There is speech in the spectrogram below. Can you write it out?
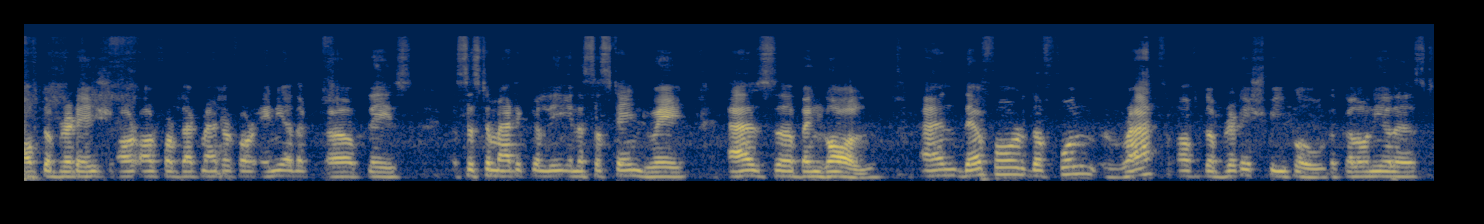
of the British or, or for that matter, for any other uh, place systematically in a sustained way as uh, Bengal. And therefore, the full wrath of the British people, the colonialists,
